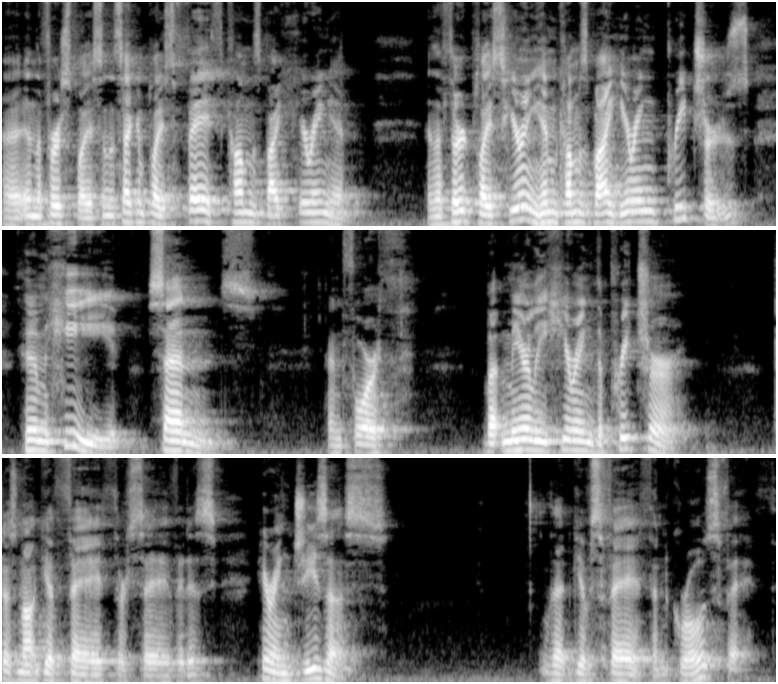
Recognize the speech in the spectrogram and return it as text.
uh, in the first place. In the second place, faith comes by hearing him. In the third place, hearing him comes by hearing preachers whom he sends. And fourth, but merely hearing the preacher does not give faith or save. It is hearing Jesus that gives faith and grows faith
